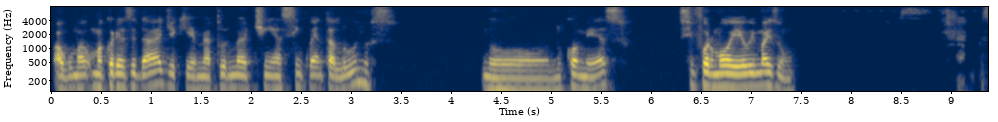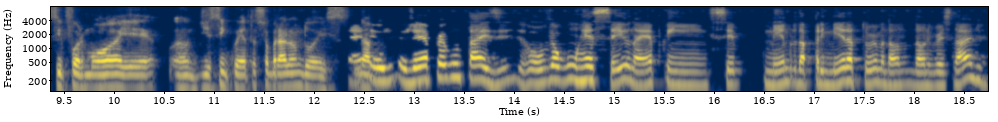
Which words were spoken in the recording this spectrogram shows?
Alguma uma curiosidade é que a minha turma tinha 50 alunos no, no começo, se formou eu e mais um se formou de 50, sobraram dois. É, na... eu, eu, já ia perguntar, houve algum receio na época em ser membro da primeira turma da, da universidade?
